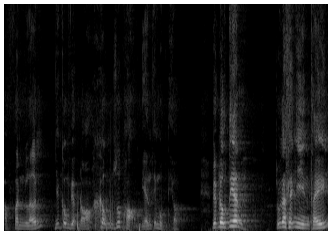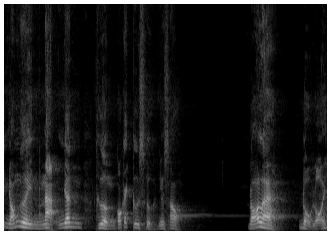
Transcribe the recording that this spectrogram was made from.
và phần lớn những công việc đó không giúp họ tiến tới mục tiêu. Việc đầu tiên, chúng ta sẽ nhìn thấy nhóm người nạn nhân thường có cách cư xử như sau. Đó là đổ lỗi.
